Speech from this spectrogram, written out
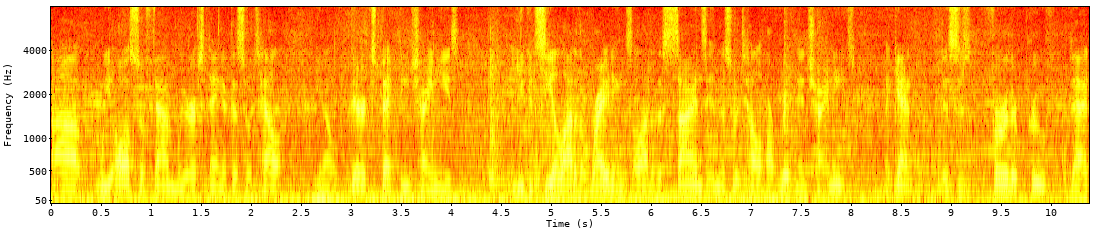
Uh, we also found we were staying at this hotel, you know, they're expecting Chinese. You could see a lot of the writings, a lot of the signs in this hotel are written in Chinese. Again, this is further proof that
